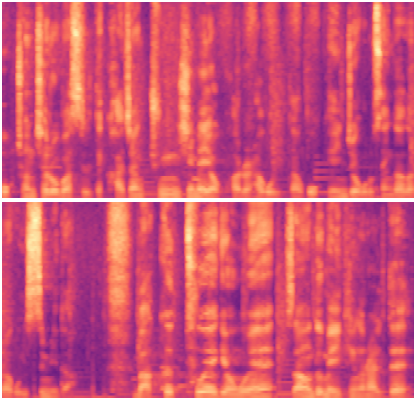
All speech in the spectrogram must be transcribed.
곡 전체로 봤을 때 가장 중심의 역할을 하고 있다고 개인적으로 생각을 하고 있습니다 마크2의 경우에 sound making을 할 때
